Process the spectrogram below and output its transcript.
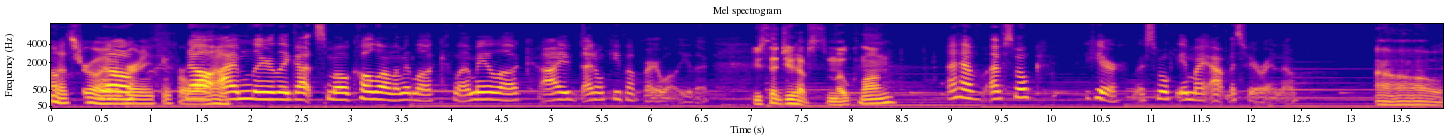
Yeah, that's true. I No. haven't heard anything for a No, while. No, I'm literally got smoke. Hold on, let me look. Let me look. I I don't keep up very well either. You said you have smoke lung. I have I've smoke here. There's smoke in my atmosphere right now. Oh,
